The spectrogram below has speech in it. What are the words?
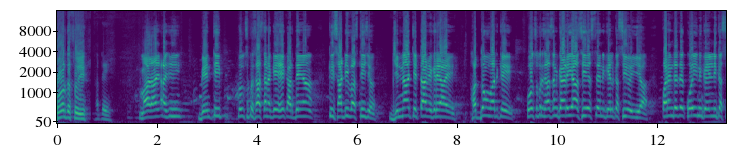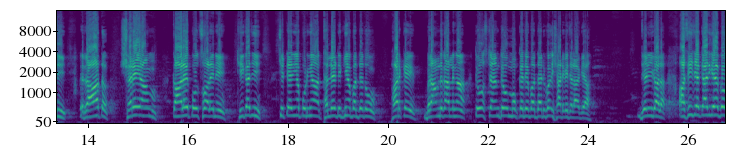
ਹੋਰ ਦੱਸੋ ਜੀ। ਫਤਿਹ। ਮਹਾਰਾਜ ਅਸੀਂ ਬੇਨਤੀ ਪੁਲਿਸ ਪ੍ਰਸ਼ਾਸਨ ਅੱਗੇ ਇਹ ਕਰਦੇ ਹਾਂ ਕਿ ਸਾਡੀ ਬਸਤੀ 'ਚ ਜਿੰਨਾ ਚਿੱਟਾ ਵਿਕ ਰਿਹਾ ਏ ਹੱਦੋਂ ਵੱਧ ਕੇ ਪੁਲਿਸ ਪ੍ਰਸ਼ਾਸਨ ਕਹਿ ਰਹੀ ਆ ਅਸੀਂ ਇਸ ਤੇ ਨਕੇਲ ਕੱਸੀ ਹੋਈ ਆ। ਪਰ ਇਹਦੇ ਤੇ ਕੋਈ ਨਕੇਲ ਨਹੀਂ ਕੱਸੀ। ਰਾਤ ਸ਼ਰੇਆਮ ਕਾਲੇ ਪੁਲਿਸ ਵਾਲੇ ਨੇ ਠੀਕ ਆ ਜੀ ਚਿੱਟੇ ਦੀਆਂ ਪੁੜੀਆਂ ਥੱਲੇ ਡਿੱਗੀਆਂ ਬੰਦੇ ਤੋਂ ਫੜ ਕੇ ਬਰਾਮਦ ਕਰ ਲਈਆਂ ਤੇ ਉਸ ਟਾਈਮ ਤੇ ਉਹ ਮੌਕੇ ਤੇ ਬੰਦਾ ਛੱਡ ਕੇ ਚਲਾ ਗਿਆ। ਜਿਹੜੀ ਗੱਲ ਅਸੀਂ ਜੇ ਕਹਿ ਦਈਏ ਅੱਗੋਂ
